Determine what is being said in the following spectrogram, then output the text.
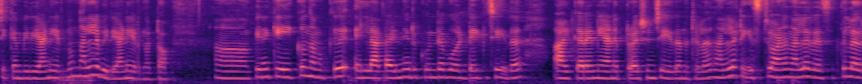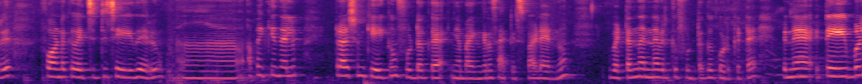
ചിക്കൻ ബിരിയാണി ആയിരുന്നു. നല്ല ബിരിയാണി ആയിരുന്നു കേട്ടോ പിന്നെ കേക്കും നമുക്ക് എല്ലാ കഴിഞ്ഞ ഒരുക്കുന്റെ ബർത്ത്ഡേക്ക് ചെയ്ത ആൾക്കാർ തന്നെയാണ് ഇപ്രാവശ്യം ചെയ്ത് തന്നിട്ടുള്ളത്. നല്ല ടേസ്റ്റുമാണ് നല്ല രസത്തിൽ അവർ ഫോണ്ടൊക്കെ വെച്ചിട്ട് ചെയ്തു തരും. അപ്പോൾ എനിക്ക് എന്തായാലും ഇപ്രാവശ്യം കേക്കും ഫുഡൊക്കെ ഞാൻ ഭയങ്കര സാറ്റിസ്ഫൈഡ് ആയിരുന്നു. പെട്ടെന്ന് തന്നെ അവർക്ക് ഫുഡൊക്കെ കൊടുക്കട്ടെ. പിന്നെ ടേബിൾ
